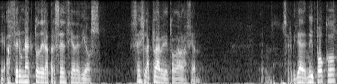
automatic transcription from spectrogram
Eh, hacer un acto de la presencia de Dios. Esa es la clave de toda oración. Eh, serviría de muy poco,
